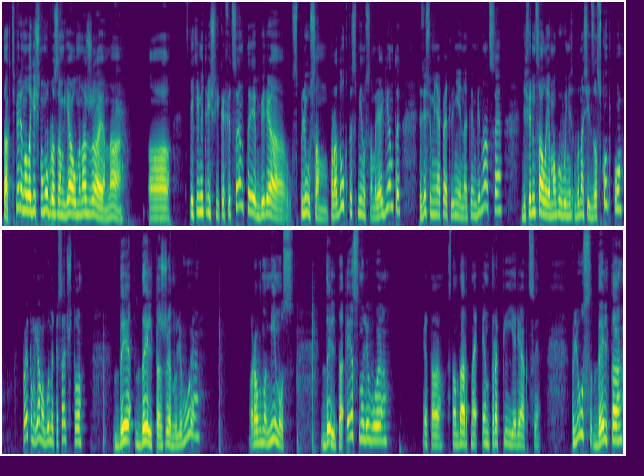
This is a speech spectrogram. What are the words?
Так, теперь аналогичным образом я умножаю на э, стихиметрические коэффициенты, беря с плюсом продукты, с минусом реагенты. Здесь у меня опять линейная комбинация. Дифференциалы я могу выносить за скобку, поэтому я могу написать, что d дельта g нулевое равно минус дельта S нулевое, это стандартная энтропия реакции, плюс дельта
